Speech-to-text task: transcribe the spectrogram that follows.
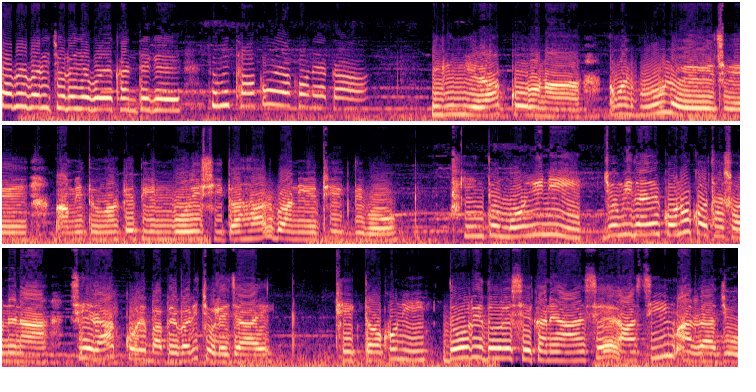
বাপের বাড়ি চলে যাব এখান থেকে? তুমি থাকো এখন একা। রাগ করো না আমার ভুল হয়ে গেছে আমি তোমাকে তিন বড়ি সীতাহার বানিয়ে ঠিক দিব। কিন্তু মোহিনী জমিদারের কোনো কথা শোনে না। সে রাগ করে বাপের বাড়ি চলে যায়। ঠিক তখনই দৌড়ে দৌড়ে সেখানে আসে আসিম আর রাজু।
